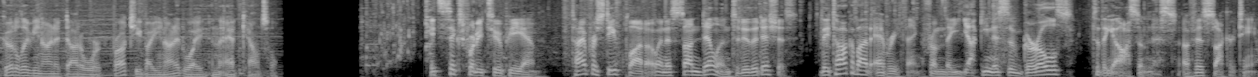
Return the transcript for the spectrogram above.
Go to liveunited.org. Brought to you by United Way and the Ad Council. It's 6:42 p.m. Time for Steve Plato and his son Dylan to do the dishes. They talk about everything from the yuckiness of girls to the awesomeness of his soccer team.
